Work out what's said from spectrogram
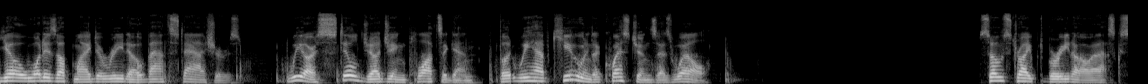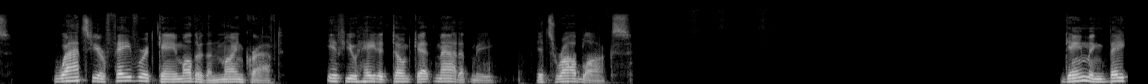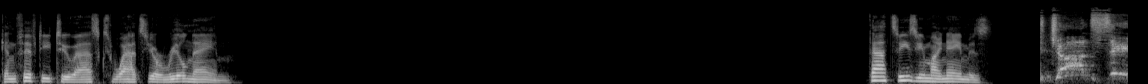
Yo what is up my Dorito bath stashers? We are still judging plots again, but we have Q and A questions as well. So Striped Burrito asks. What's your favorite game other than Minecraft? If you hate it don't get mad at me. It's Roblox. Gaming Bacon 52 asks what's your real name? That's easy my name is John C.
